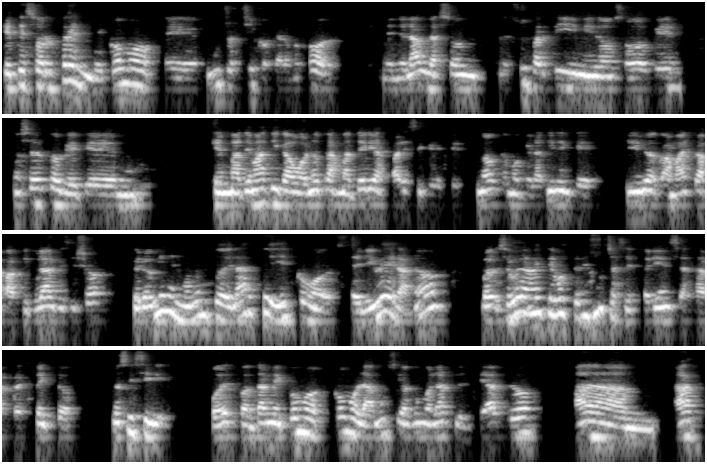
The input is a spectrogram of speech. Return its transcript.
te sorprende, como muchos chicos que a lo mejor en el aula son súper tímidos o que ¿no es cierto? Que, que, en matemática o en otras materias parece que, ¿no? Como que la tienen que ir a maestra particular, qué sé yo, pero viene el momento del arte y es como se libera, ¿no? Bueno, seguramente vos tenés muchas experiencias al respecto. No sé si podés contarme cómo, cómo la música, cómo el arte del teatro ha, ha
